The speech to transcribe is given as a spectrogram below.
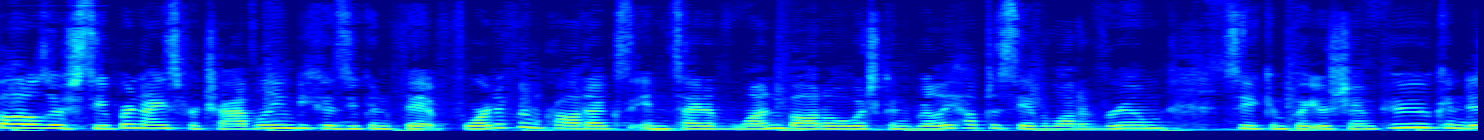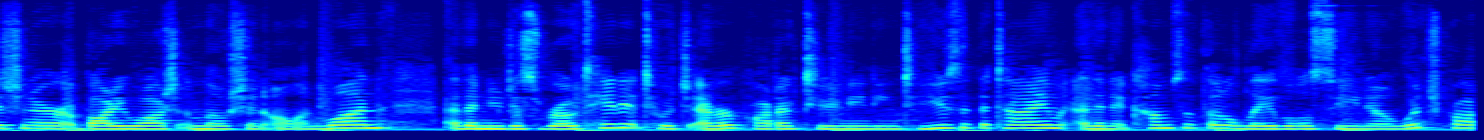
Bottles are super nice for traveling because you can fit four different products inside of one bottle, which can really help to save a lot of room. So you can put your shampoo, conditioner, body wash, and lotion all in one, and then you just rotate it to whichever product you're needing to use at the time, and then it comes with little labels so you know which product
